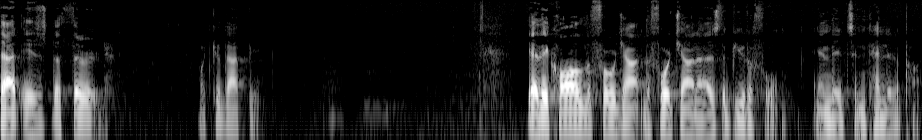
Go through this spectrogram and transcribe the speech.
That is the third. What could that be? Yeah, they call the fourth jhana, the fourth jhana as the beautiful, and it's intended upon.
